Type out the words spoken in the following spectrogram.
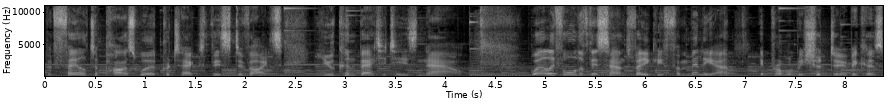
but failed to password protect this device. You can bet it is now. Well, if all of this sounds vaguely familiar, it probably should do because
